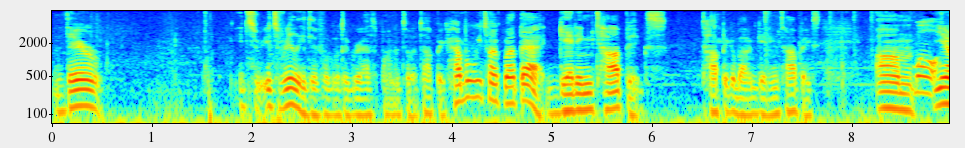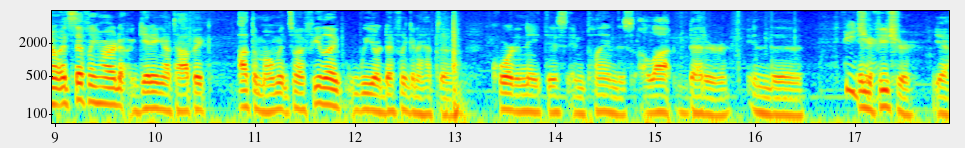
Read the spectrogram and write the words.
there. It's it's really difficult to grasp onto a topic. How about we talk about that? Getting topics, topic about getting topics. Um, Well- you know, it's definitely hard getting a topic at the moment. So I feel like we are definitely gonna have to coordinate this and plan this a lot better in the Future. in the future. Yeah,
